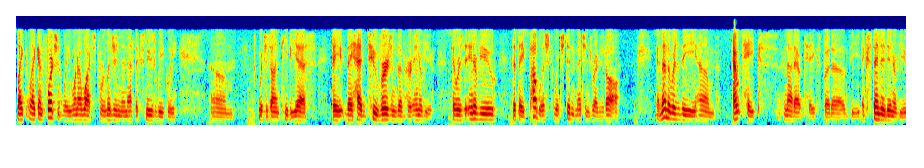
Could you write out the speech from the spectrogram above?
like like unfortunately, when I watched Religion and Ethics News Weekly, um, which is on PBS, they they had two versions of her interview. There was the interview that they published, which didn't mention drugs at all, and then there was the um, outtakes, not outtakes, but uh, the extended interview,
